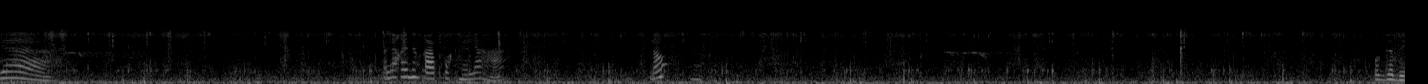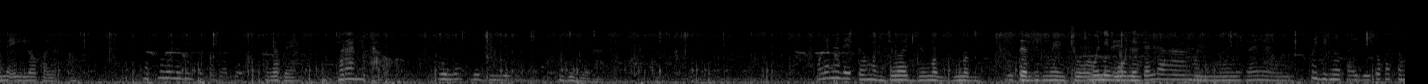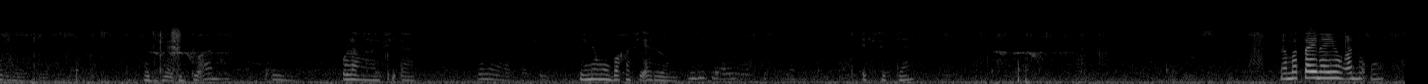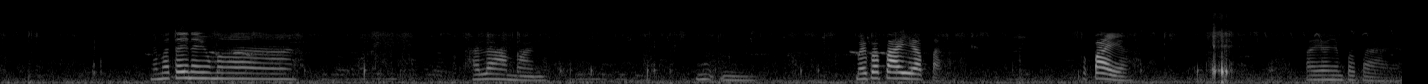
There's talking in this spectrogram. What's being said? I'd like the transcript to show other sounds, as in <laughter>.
Yeah. Malaki ng kapak nila, ha? No? Paggabi na ilaw pala to. Mas maganda dito pag gabi. Paggabi, marami tao. Wala, bibili. Bibihira. Maganda dito, mag-judge, mag, mag, dalhin mo yung jowa mo Muni-muni dito. ka lang. Muni-muni kayo. Pwede nga tayo dito kasi ang init. Pwede nga dito, ano? Ayun. Wala nga nag-CR. Wala nga kasi. Tingnan mo ba kasi CR yan? Hindi siya ano. Exit yan? Namatay na yung ano, oh. Namatay na yung mga halaman. Mm May papaya pa. Papaya. Ayan yung papaya.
